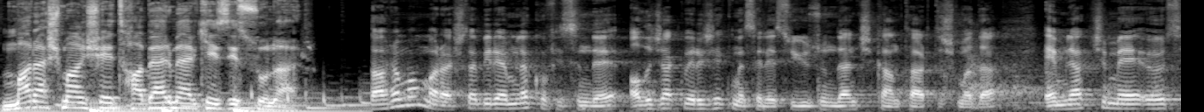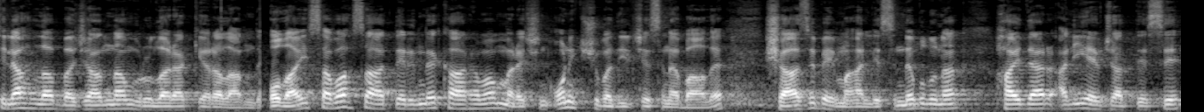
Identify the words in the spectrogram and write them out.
Maraş Manşet Haber Merkezi sunar. Kahramanmaraş'ta bir emlak ofisinde alacak verecek meselesi yüzünden çıkan tartışmada emlakçı MÖ silahla bacağından vurularak yaralandı. Olay sabah saatlerinde Kahramanmaraş'ın 12 Şubat ilçesine bağlı Şazi Bey mahallesinde bulunan Haydar Aliyev Caddesi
